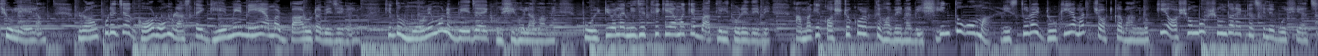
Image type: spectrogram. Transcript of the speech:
চলে এলাম। রংপুরে যা গরম, রাস্তায় ঘেমে নিয়ে আমার বারোটা বেজে গেল। কিন্তু মনে মনে বেজায় খুশি হলাম আমি। পোলট্রিওয়ালা নিজের থেকে আমাকে বাতিল করে দেবে। আমাকে কষ্ট করতে হবে না বেশি। কিন্তু ওমা, রেস্তোরাঁয় ঢুকে আমার চটকা ভাঙলো। কি অসম্ভব সুন্দর একটা ছেলে বসে আছে।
